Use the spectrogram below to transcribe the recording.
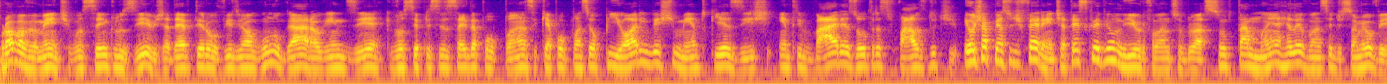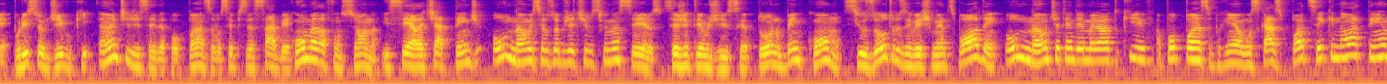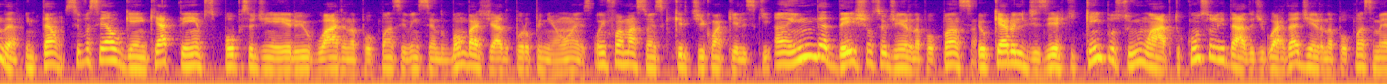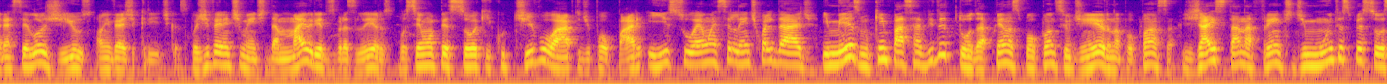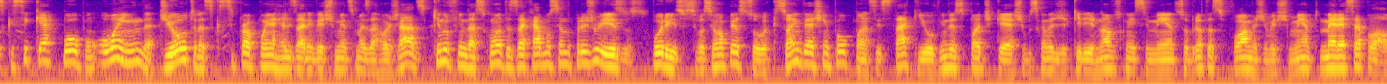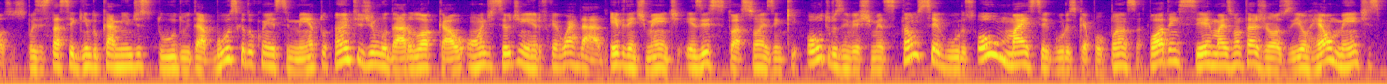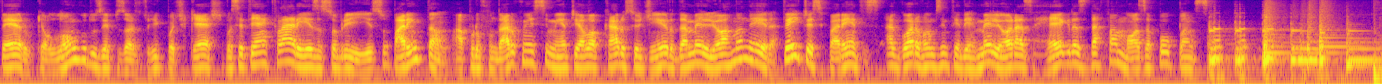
Provavelmente você, inclusive, já deve ter ouvido em algum lugar alguém dizer que você precisa sair da poupança, que a poupança é o pior investimento que existe, entre várias outras falas do tipo. Eu já penso diferente, até escrevi um livro falando sobre o assunto, tamanha relevância disso, a meu ver. Por isso eu digo que antes de sair da poupança, você precisa saber como ela funciona e se ela te atende ou não em seus objetivos financeiros, seja em termos de risco-retorno, bem como se os outros investimentos podem ou não te atender melhor do que a poupança, porque em alguns casos pode ser que não atenda. Então, se você é alguém que há tempos poupa seu dinheiro e o guarda na poupança e vem sendo bombardeado por opiniões ou informações que criticam aqueles que ainda deixam seu dinheiro na poupança, eu quero lhe dizer que quem possui um hábito consolidado de guardar dinheiro na poupança merece elogios ao invés de críticas, pois diferentemente da maioria dos brasileiros, você é uma pessoa que cultiva o hábito de poupar e isso é uma excelente qualidade. E mesmo quem passa a vida toda apenas poupando seu dinheiro na poupança, já está na frente de muitas pessoas que sequer poupam ou ainda de outras que se propõem a realizar investimentos mais arrojados que no fim das contas acabam sendo prejuízos. Por isso, se você é uma pessoa que só investe em poupança e está aqui ouvindo esse podcast buscando adquirir novos conhecimentos sobre outras formas de investimento, merece aplausos, pois está seguindo o caminho de estudo e da busca do conhecimento antes de mudar o local onde seu dinheiro fica guardado. Evidentemente, existem situações em que outros investimentos tão seguros ou mais seguros que a poupança podem ser mais vantajosos e eu realmente espero que ao longo dos episódios do Rico Podcast você tenha clareza sobre isso para então aprofundar o conhecimento e alocar o seu dinheiro dinheiro da melhor maneira. Feito esse parênteses, agora vamos entender melhor as regras da famosa poupança.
